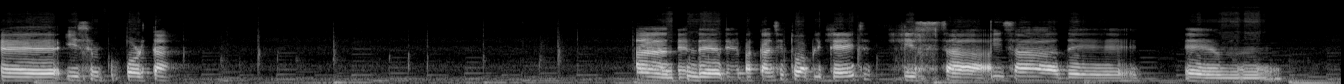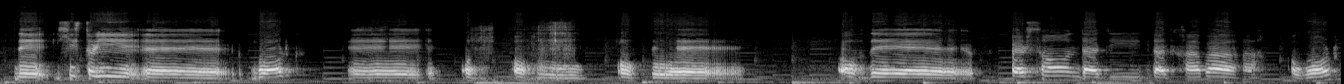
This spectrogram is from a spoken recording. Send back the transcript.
uh, is important and the, the vacancy to apply is uh, is uh, the um, the history uh, work uh, of of of the of the person that that have a, a work.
